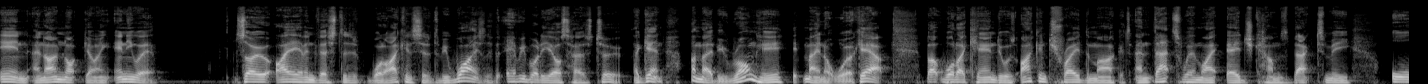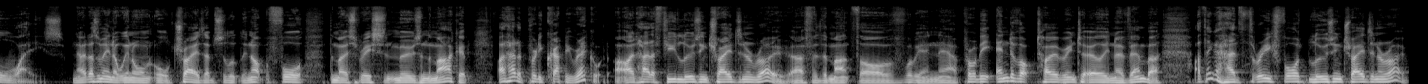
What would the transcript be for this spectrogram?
in, and I'm not going anywhere. So I have invested what I consider to be wisely, but everybody else has too. Again, I may be wrong here. It may not work out. But what I can do is I can trade the markets. And that's where my edge comes back to me always. Now, it doesn't mean I win on all trades, absolutely not. Before the most recent moves in the market, I'd had a pretty crappy record. I'd had a few losing trades in a row uh, for the month of, what are we in now? Probably end of October into early November. I think I had three, four losing trades in a row.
